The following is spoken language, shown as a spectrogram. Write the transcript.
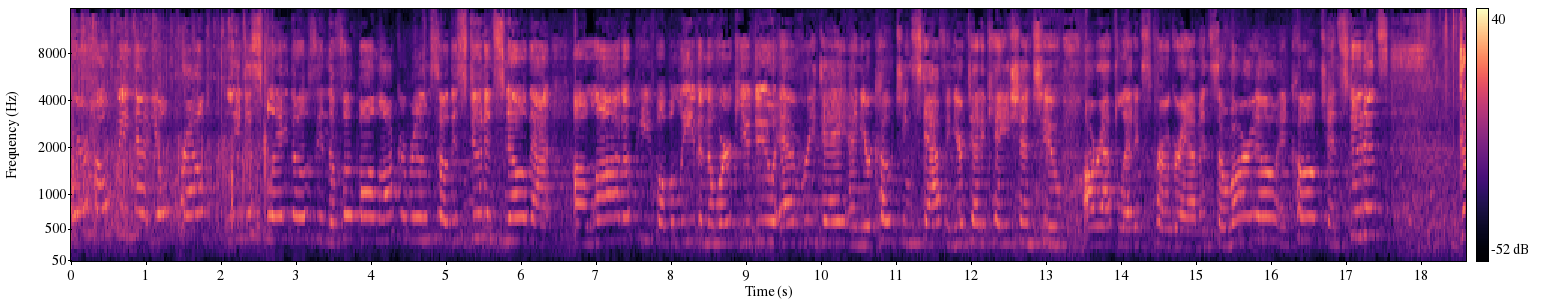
We're hoping that you'll proudly display those in the football locker room so the students know that a lot of people believe in the work you do every day and your coaching staff and your dedication to our athletics program. And so Mario and coach and students, go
